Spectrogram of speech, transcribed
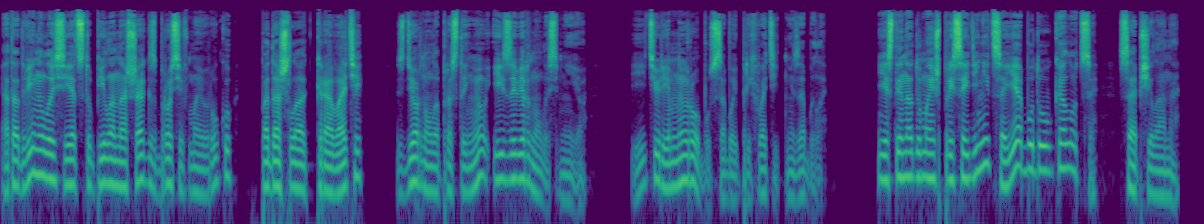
Отодвинулась и отступила на шаг, сбросив мою руку, подошла к кровати, сдернула простыню и завернулась в нее. И тюремную робу с собой прихватить не забыла. «Если надумаешь присоединиться, я буду у колодца», — сообщила она.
